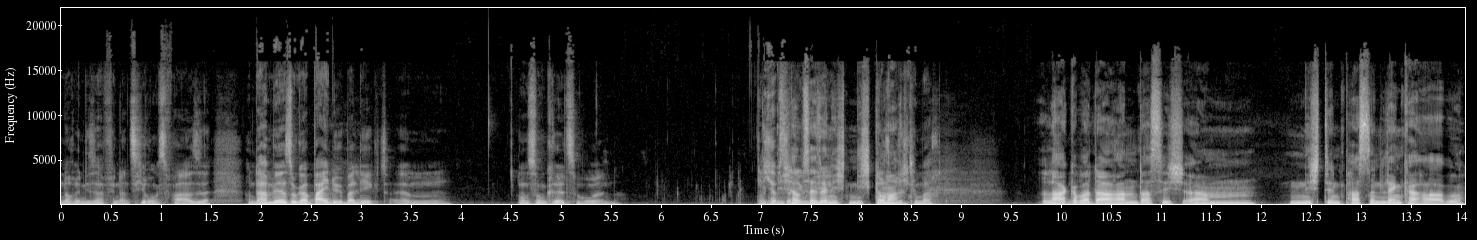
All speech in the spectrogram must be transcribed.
noch in dieser Finanzierungsphase. Und da haben wir ja sogar beide überlegt, ähm, uns so einen Grill zu holen. Ich habe es letztendlich nicht gemacht. nicht gemacht. Lag aber daran, dass ich ähm, nicht den passenden Lenker habe,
